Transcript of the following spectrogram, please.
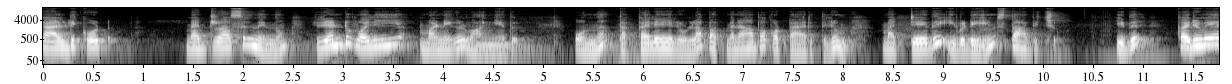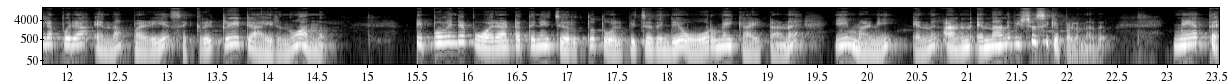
കാൽഡിക്കോട്ട് മദ്രാസിൽ നിന്നും രണ്ട് വലിയ മണികൾ വാങ്ങിയത്. ഒന്ന് തക്കലയിലുള്ള പത്മനാഭ കൊട്ടാരത്തിലും മറ്റേത് ഇവിടെയും സ്ഥാപിച്ചു. ഇത് കരുവേലപ്പുര എന്ന പഴയ സെക്രട്ടേറിയറ്റ് ആയിരുന്നു അന്ന്. ടിപ്പുവിന്റെ പോരാട്ടത്തിനെ ചെറുത്തു തോൽപ്പിച്ചതിന്റെ ഓർമ്മയ്ക്കായിട്ടാണ് ഈ മണി എന്ന് എന്നാണ് വിശ്വസിക്കപ്പെടുന്നത്. മേത്തൻ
